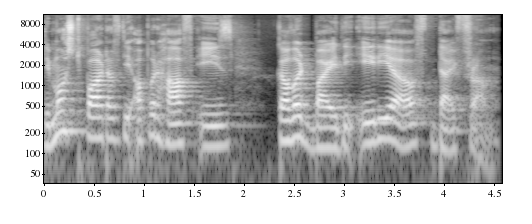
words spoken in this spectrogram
The most part of the upper half is covered by the area of diaphragm.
